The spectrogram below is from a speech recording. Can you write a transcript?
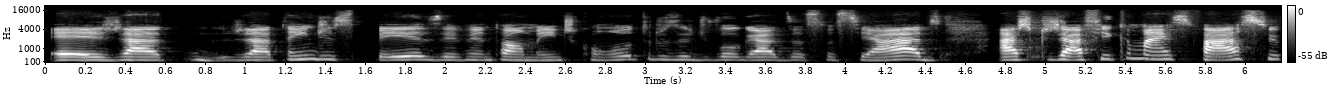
é, já, já tem despesa eventualmente com outros advogados associados, acho que já fica mais fácil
